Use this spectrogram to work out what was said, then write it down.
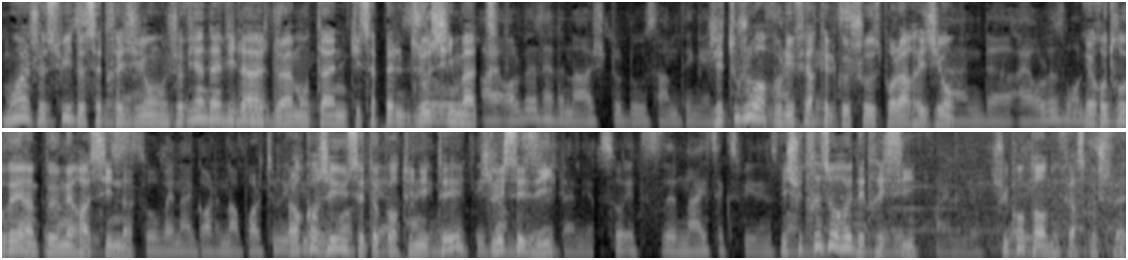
Moi, je suis de cette région. Je viens d'un village de la montagne qui s'appelle Joshimat. J'ai toujours voulu faire quelque chose pour la région uh, et retrouver un peu mes racines. Alors quand j'ai eu cette opportunité, je l'ai saisie. Et je suis très heureux d'être ici. Je suis content de faire ce que je fais.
